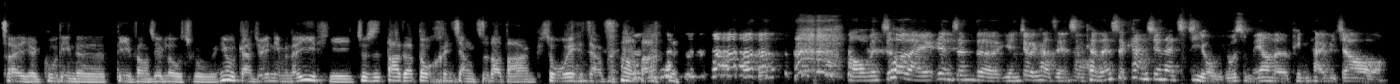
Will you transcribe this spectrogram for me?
在一个固定的地方去露出，因为我感觉你们的议题就是大家都很想知道答案，比如说我也很想知道答案。好，我们之后来认真的研究一下这件事，可能是看现在既有有什么样的平台比较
